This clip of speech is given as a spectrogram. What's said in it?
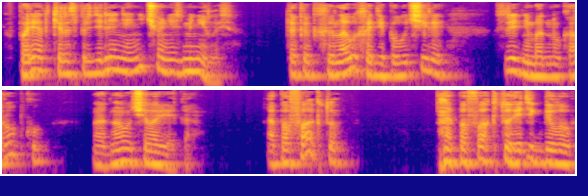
в порядке распределения ничего не изменилось, так как на выходе получили в среднем одну коробку на одного человека. А по факту, а по факту этих белов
